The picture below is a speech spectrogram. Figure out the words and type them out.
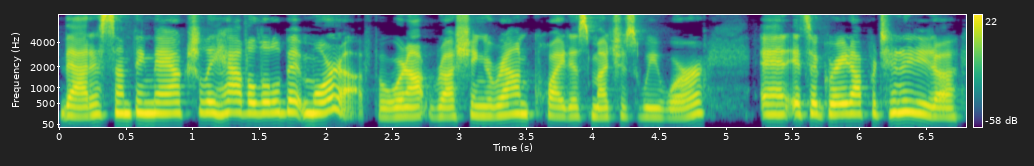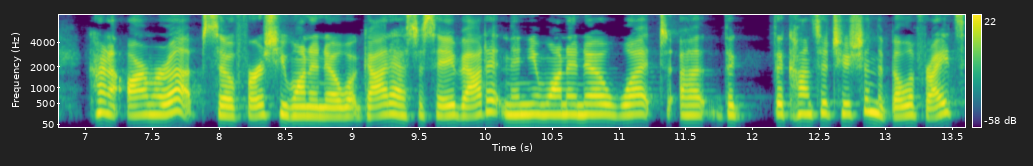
that is something they actually have a little bit more of. but We're not rushing around quite as much as we were. And it's a great opportunity to kind of armor up. So first you want to know what God has to say about it. And then you want to know what uh, the, the Constitution, the Bill of Rights,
